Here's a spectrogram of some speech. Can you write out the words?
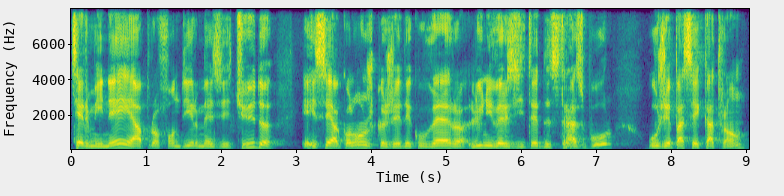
terminer et approfondir mes études. Et c'est à Collonges que j'ai découvert l'université de Strasbourg, où j'ai passé quatre ans.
